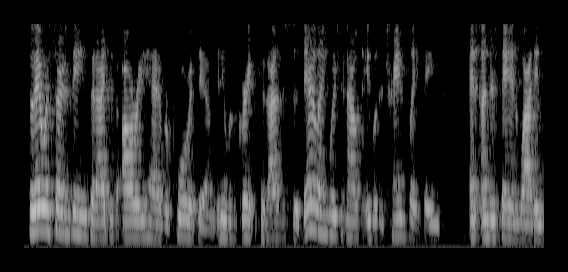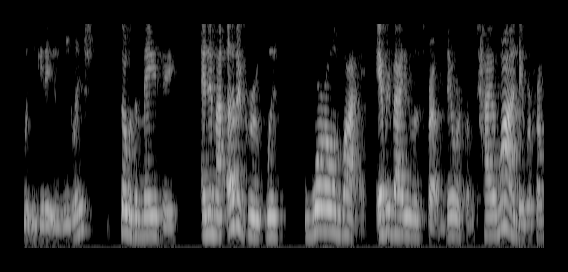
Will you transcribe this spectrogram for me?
So there were certain things that I just already had a rapport with them. And it was great because I understood their language and I was able to translate things and understand why they wouldn't get it in English. So it was amazing. And then my other group was worldwide. Everybody was from, they were from Taiwan, they were from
